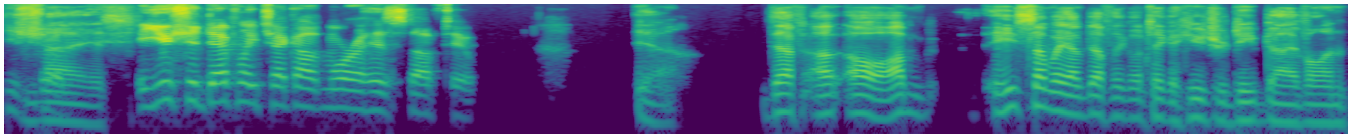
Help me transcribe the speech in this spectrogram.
You should. Nice. You should definitely check out more of his stuff too. Yeah. Def uh, oh, I'm he's somebody I'm definitely going to take a huger deep dive on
